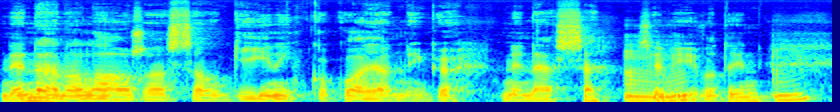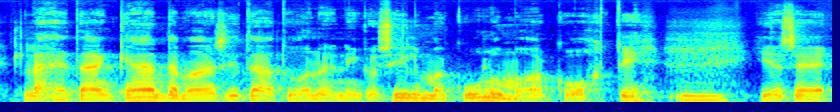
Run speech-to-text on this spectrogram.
nenän alaosassa on kiinni koko ajan niin nenässä mm-hmm. se viivotin. Mm-hmm. Lähdetään kääntämään sitä tuonne niin silmäkulmaa kohti mm-hmm. ja se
